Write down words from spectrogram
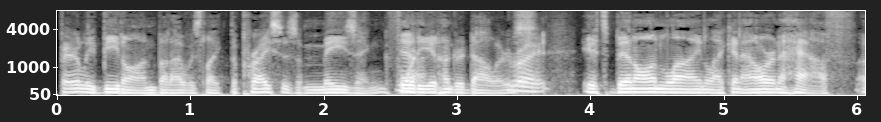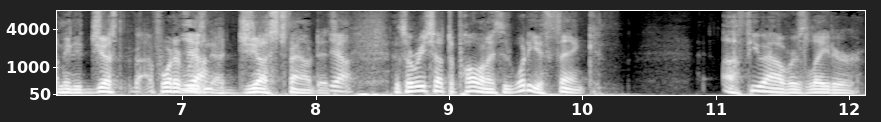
barely beat on, but I was like, the price is amazing, forty eight hundred dollars. Right. It's been online like an hour and a half. I mean, it just for whatever Yeah. reason, I just found it. Yeah. And so I reached out to Paul and I said, "What do you think?" A few hours later,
